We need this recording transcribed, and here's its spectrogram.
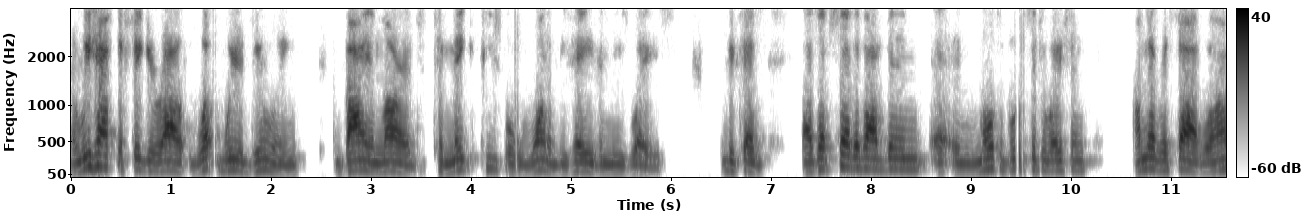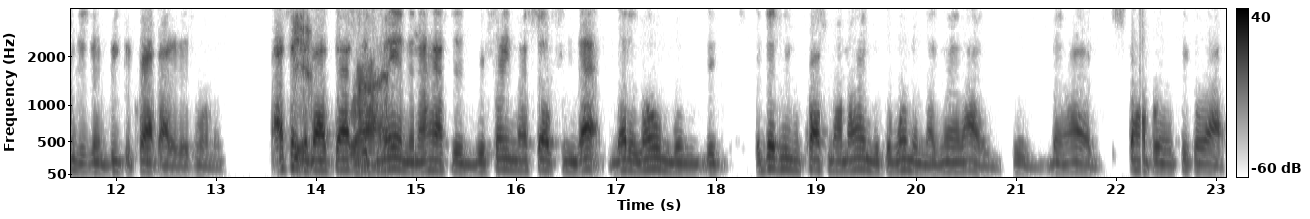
And we have to figure out what we're doing by and large to make people want to behave in these ways. Because as upset as I've been uh, in multiple situations, I never thought, well, I'm just going to beat the crap out of this woman. I think yeah, about that right. with men, and I have to refrain myself from that. Let alone when it, it doesn't even cross my mind with the woman. Like, man, I would, man, I would stomp her and kick her out.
